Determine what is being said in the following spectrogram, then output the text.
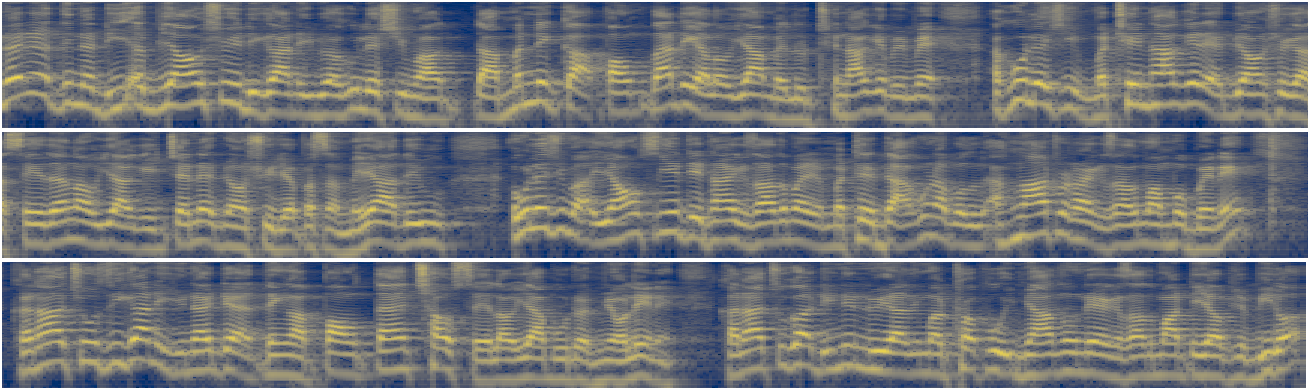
United အသင်းနဲ့ဒီအပြောင်းအရွှေ့တွေကနေပြီးအခုလက်ရှိမှာဒါမနစ်ကပေါင်သား100လောက်ရမယ်လို့ထင်ထားခဲ့ပေမဲ့အခုလက်ရှိမထင်ထားခဲ့တဲ့အပြောင်းအရွှေ့က10တန်းလောက်ရခဲ့ကျန်တဲ့အပြောင်းအရွှေ့တွေပတ်စံမရသေးဘူးအခုလက်ရှိမှာအယောင်စီးတင်ထားတဲ့ကစားသမားတွေမထင်ဒါခုနကပြောလို့အငှားထွက်ထားတဲ့ကစားသမားမဟုတ်ဘဲနဲ့ခနာချိုစီကနေ United အသင်းကပေါင်တန်း60လောက်ရဖို့အတွက်မျှော်လင့်တယ်ခနာချိုကဒီနေ့နွေရာသီမှာထွက်ဖို့အများဆုံးတဲ့ကစားသမားတစ်ယောက်ဖြစ်ပြီးတော့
